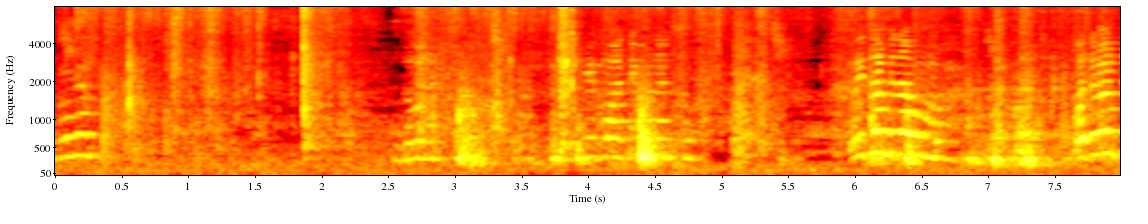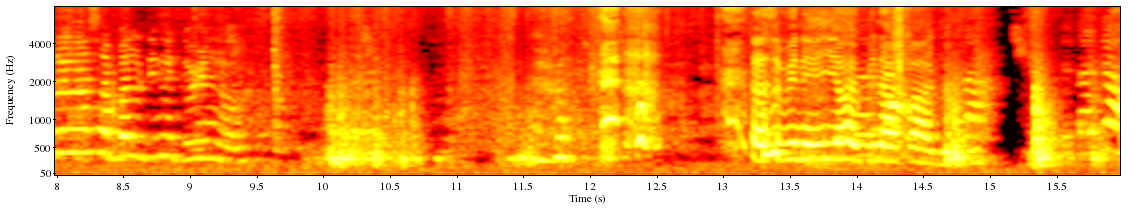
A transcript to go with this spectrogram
Dito. Doon. Sige, buhati mo na ito. Wait, sabi lang mo. Buhati mo ito nasa balde ni girl, no? Pinaiyak, pinapagod. Ito.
